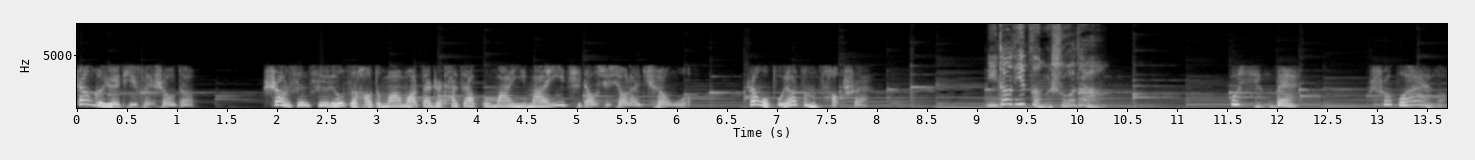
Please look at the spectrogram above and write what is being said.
上个月提分手的。上星期刘子豪的妈妈带着他家姑妈姨妈一起到学校来劝我，让我不要这么草率。”你到底怎么说的？不行呗，说不爱了，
